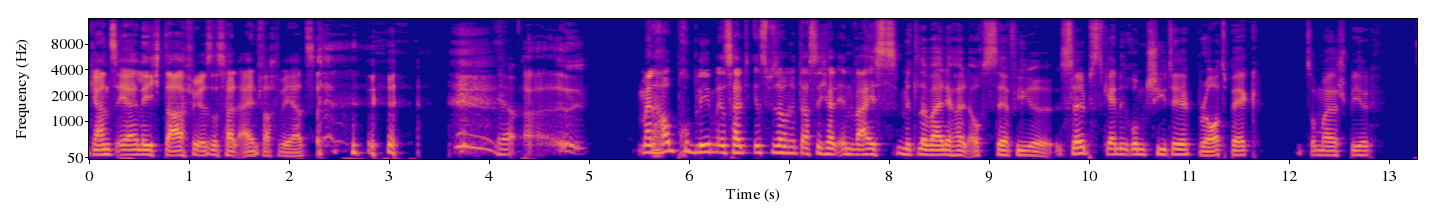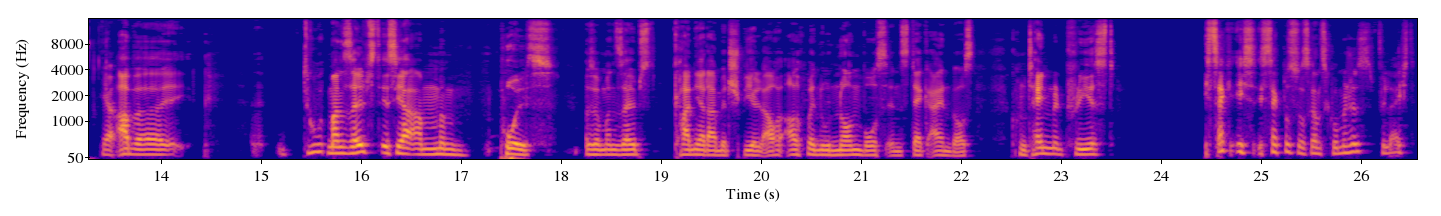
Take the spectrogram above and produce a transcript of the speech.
ganz ehrlich, dafür ist es halt einfach wert. ja. Äh, mein Hauptproblem ist halt insbesondere, dass ich halt in Weiß mittlerweile halt auch sehr viel selbst gerne rumcheate. Broadback zum Beispiel. Ja. Aber du, man selbst ist ja am Puls. Also man selbst kann ja damit spielen, auch, auch wenn du Nombos ins Deck einbaust. Containment Priest. Ich sag, ich, ich sag bloß was ganz komisches, vielleicht.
